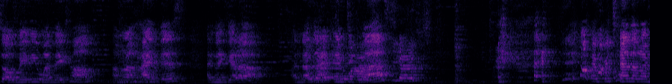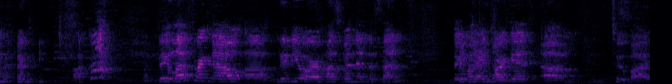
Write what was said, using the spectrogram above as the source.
So maybe when they come, I'm gonna hide this and then get a another Like empty glass Yes. and pretend that I'm gonna be drunk. They left right now. Uh, Livio, her husband, and the son. They went to Target um, to buy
